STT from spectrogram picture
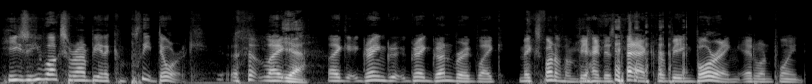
He's he walks around being a complete dork, like yeah, like Greg, Greg Grunberg like makes fun of him behind his back for being boring at one point,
